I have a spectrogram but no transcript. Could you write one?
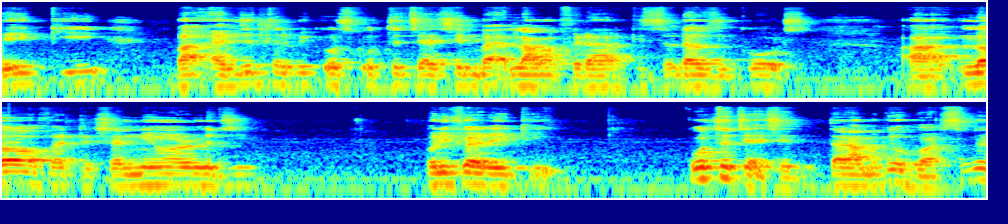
রেকি বা অ্যাঞ্জেল থেরাপি কোর্স করতে চাইছেন বা লামাফেরা কিসোডাউজি course law of attraction numerology holy fire reiki করতে চাইছেন, তারা আমাকে হোয়াটসঅ্যাপে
